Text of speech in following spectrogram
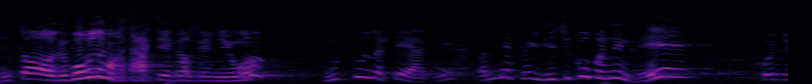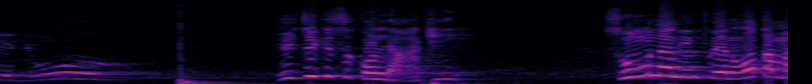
ಎಂತ ಅನುಭವದ ಮಾತಾಡ್ತೀರಲ್ರಿ ನೀವು? ಮುಟ್ಟುವುದಷ್ಟೇ ಯಾಕ್ರಿ? ಅಲ್ಲೇ ಕೈ ಹಿಚಕೂ ಬಂದಿನ್ರಿ? ಅಯ್ಯಯ್ಯೋ. ಹಿಚಿಕಿಸಿಕೊಂಡ ಆಕಿ ಸುಮ್ಮನೆ ನಿಂತ್ಲೇನೋ ತಮ್ಮ.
